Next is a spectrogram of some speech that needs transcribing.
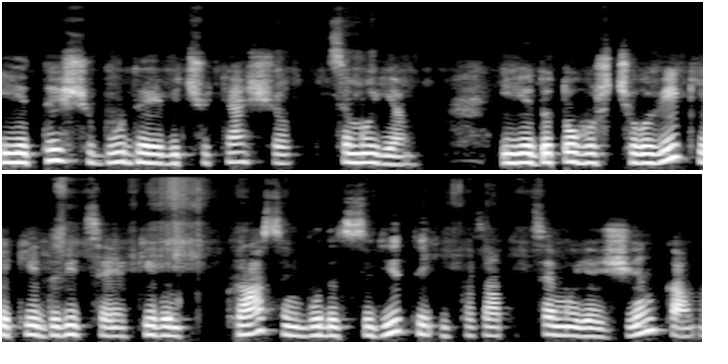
і те, що буде відчуття, що це моє. І до того ж, чоловік, який дивіться, який він красень, буде сидіти і казати, це моя жінка,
